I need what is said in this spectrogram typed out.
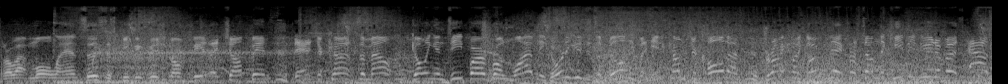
Throw out more Lancers, just keeping vision on fear. They jump in. There's your curse, Sumail going in deep over on Wyvern. He's already used his ability, but here comes your call down. Dragon like open extra stun. They're keeping Universe out.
